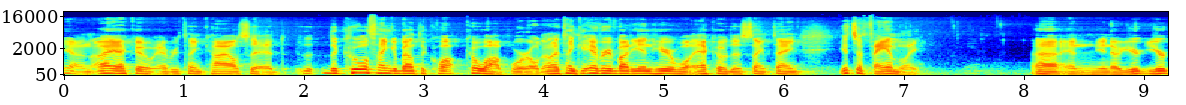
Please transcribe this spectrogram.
Yeah, and I echo everything Kyle said. The cool thing about the co op world, and I think everybody in here will echo the same thing, it's a family. Uh, and you know you're, you're,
